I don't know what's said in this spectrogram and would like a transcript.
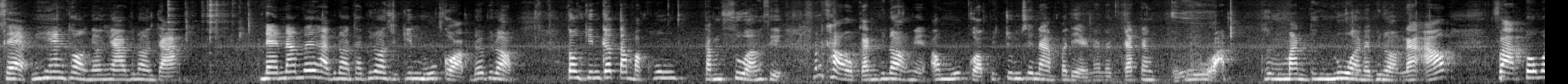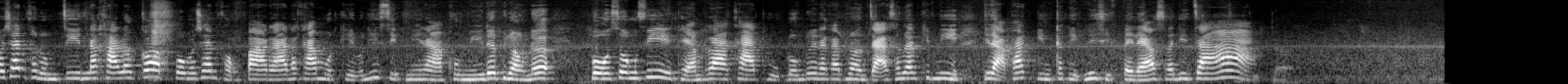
แสบนี่แห้งทองยาวๆพี่น้องจ้าแนะนำเลยค่ะพี่น้องถ้าพี่น้องสิกินหมูกรอบเด้อพี่น้องต้องกินกับตำบักหุ่งตำสวงสิ มันเข้ากันพี่น้องเนี่ยเอาหมูกรอบไปจุ่มใส่น้ำปลาแดกนั่นแหละกัดดังกรวบทั้งมันทั้งนัวนะพี่น้องนะ เอา ฝากโปรโมชั่นขนมจีนนะคะ แล้วก็โปรโมชั่นของปลาร้านะคะ หมดเขตวันที่ 10 มีนาคมนี้เด้อพี่น้องเด้อโปรทรงฟรีแถมราคาถูกลงด้วยนะคะพี่น้องจ๋าสำหรับคลิปนี้อีหลาภาคกินกระถิ่นนี่สิไปแล้ว สวัสดีจ้า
